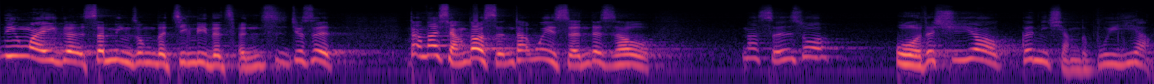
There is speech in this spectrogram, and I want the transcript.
另外一个生命中的经历的层次，就是当他想到神，他为神的时候。那神说：“我的需要跟你想的不一样。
